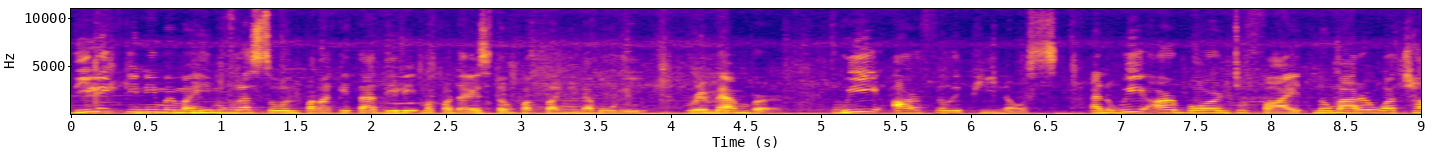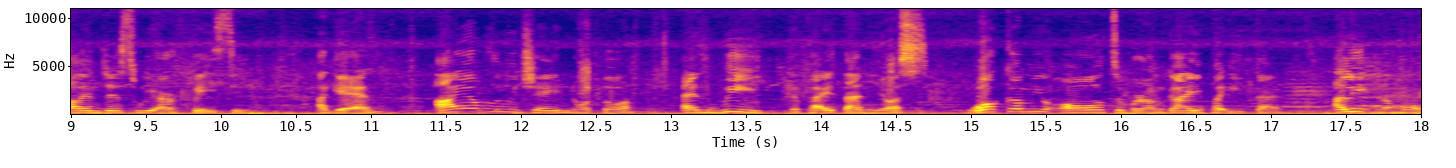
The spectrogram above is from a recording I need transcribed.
dili kini may mahimong rason para kita dili magpadayon sa tong pagpanginabuhi. Remember, we are Filipinos and we are born to fight no matter what challenges we are facing. Again, I am Louis J. Noto and we, the Paitanios, welcome you all to Barangay Paitan. Ali na mo!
